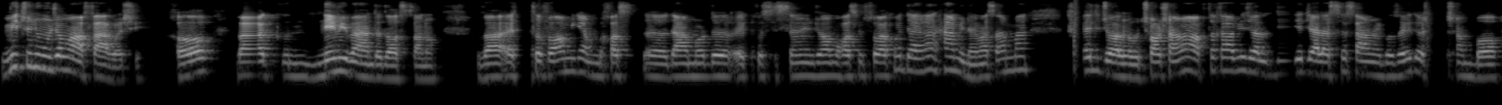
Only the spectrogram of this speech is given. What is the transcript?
می‌تونی اونجا موفق باشی. خب؟ و نمیبنده داستانو. و اتفاقا میگم می‌خواست در مورد اکوسیستم اینجا می‌خواستیم صحبت کنیم. دقیقا همینه. مثلا من خیلی جالب بود. چهارشنبه هفته قبل یه جلسه سرمایه گذاری داشتم با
